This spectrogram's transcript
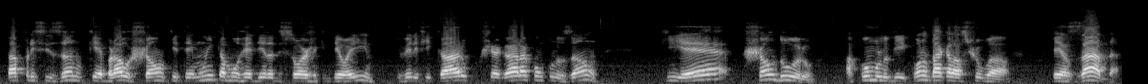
está precisando quebrar o chão, que tem muita morredeira de soja que deu aí, e verificaram, chegaram à conclusão que é chão duro. Acúmulo de. Quando dá aquela chuva pesada,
